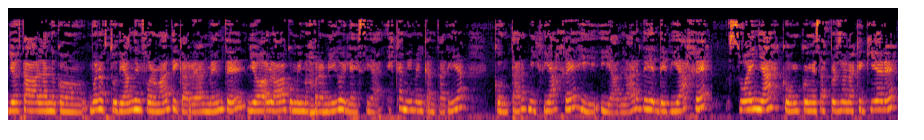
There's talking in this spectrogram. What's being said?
yo estaba hablando con, bueno, estudiando informática realmente, yo hablaba con mi mejor amigo y le decía, es que a mí me encantaría contar mis viajes y, hablar de, viajes, sueñas con, esas personas que quieres,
